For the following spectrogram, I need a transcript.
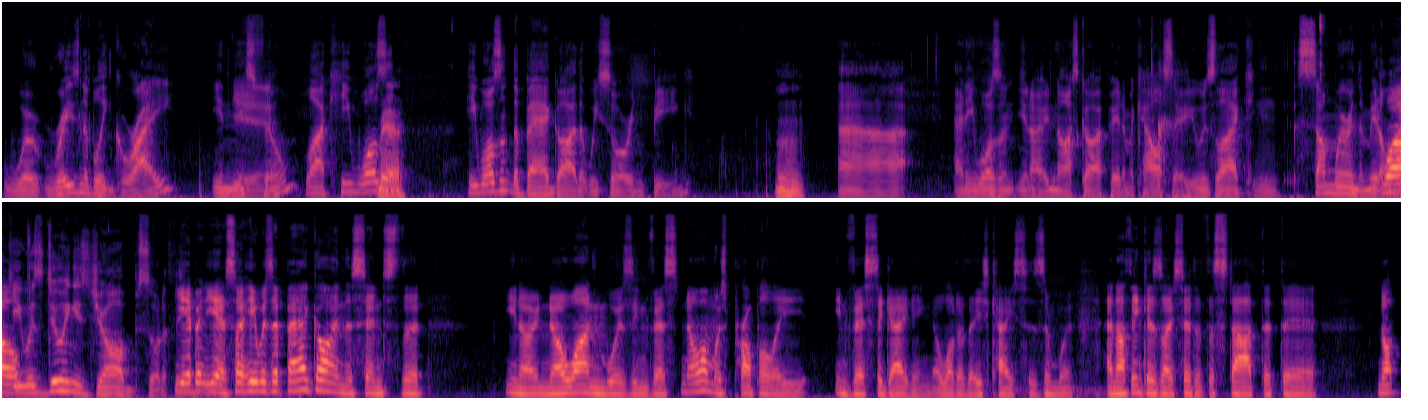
were reasonably grey in this Yeah. film. Like he wasn't Yeah. he wasn't the bad guy that we saw in Big. Mm-hmm. Uh, and he wasn't, you know, nice guy Peter McAllister. He was like Mm. somewhere in the middle. Well- like he was doing his job, sort of thing. Yeah, but yeah, so he was a bad guy in the sense that you know no one was invest, no one was properly investigating a lot of these cases, and were, and I think as I said at the start that they're not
